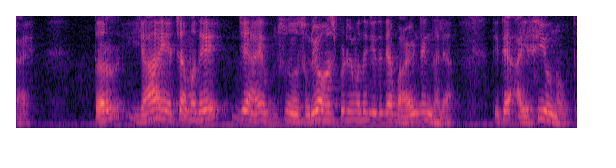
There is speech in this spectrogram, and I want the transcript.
काय? तर ह्या याच्यामध्ये जे आहे सूर्य हॉस्पिटलमध्ये जिथे त्या बाळंटीण झाल्या तिथे आय सी यू नव्हतं.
